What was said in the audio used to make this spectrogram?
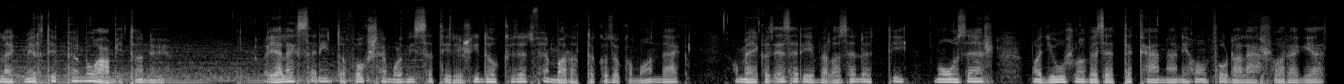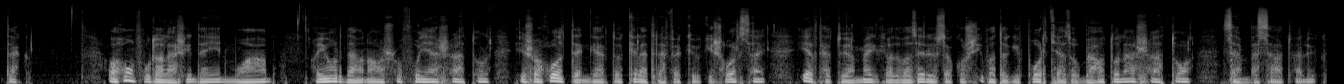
Mellesleg miért éppen Moabita nő? A jelek szerint a fogságból visszatérő zsidók között fennmaradtak azok a mondák, amelyek az ezer évvel azelőtti Mózes, majd Józsua vezette kánáni honfoglalásról regéltek. A honfoglalás idején Moab, a Jordán alsó folyásától és a Holtengertől keletre fekvő kis ország érthetően megadva az erőszakos sivatagi portyázók behatolásától szembeszállt velük.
